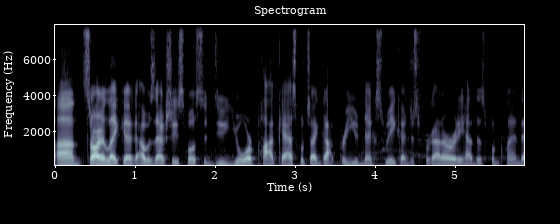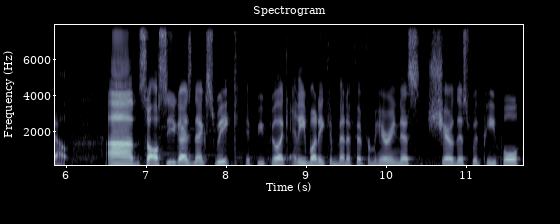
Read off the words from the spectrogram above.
Um, sorry, Leica, I was actually supposed to do your podcast, which I got for you next week. I just forgot I already had this one planned out. Um, so I'll see you guys next week. If you feel like anybody can benefit from hearing this, share this with people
